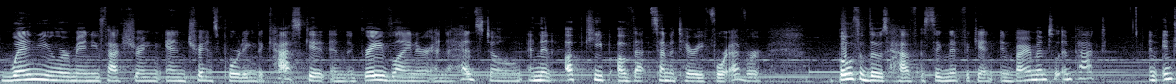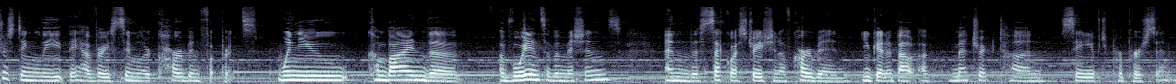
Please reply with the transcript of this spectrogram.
when you're manufacturing and transporting the casket and the grave liner and the headstone and then upkeep of that cemetery forever, both of those have a significant environmental impact and interestingly, they have very similar carbon footprints. When you combine the avoidance of emissions and the sequestration of carbon, you get about a metric ton saved per person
